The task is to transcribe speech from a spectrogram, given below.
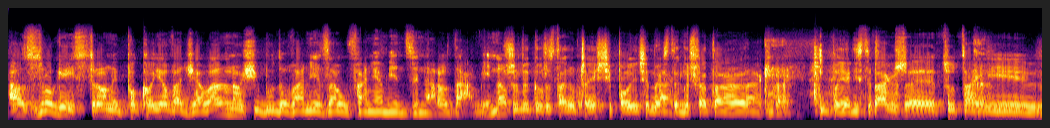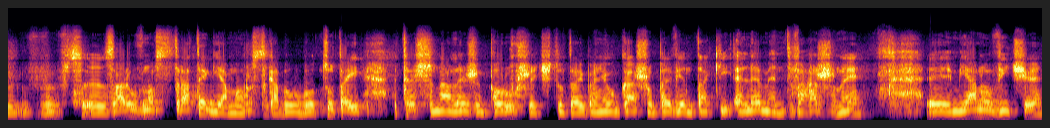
a z drugiej strony pokojowa działalność i budowanie zaufania między narodami. No, Przy wykorzystaniu części pojęć jednak z tak. tego świata tak, tak. imperialistycznego. Także tutaj zarówno strategia morska, bo, bo tutaj też należy poruszyć tutaj, panie Łukaszu, pewien taki element ważny, y, mianowicie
